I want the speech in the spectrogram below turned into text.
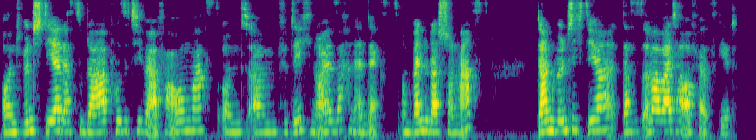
Und wünsche dir, dass du da positive Erfahrungen machst und ähm, für dich neue Sachen entdeckst. Und wenn du das schon machst, dann wünsche ich dir, dass es immer weiter aufwärts geht.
